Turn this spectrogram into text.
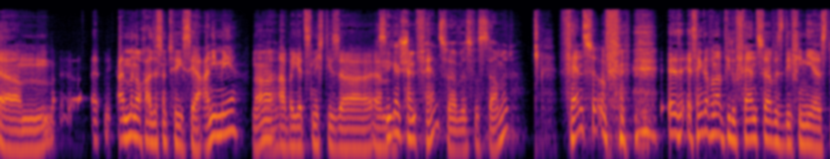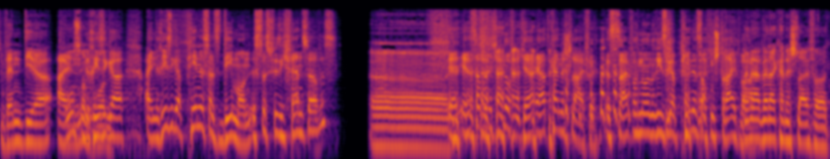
Ähm, äh, immer noch alles natürlich sehr Anime, ne? aber jetzt nicht dieser Ich sehe gar ähm, kein Fanservice. Was damit? Fanservice. es es hängt davon ab, wie du Fanservice definierst. Wenn dir ein riesiger, ein riesiger Penis als Dämon, ist das für sich Fanservice? Äh, Er, er ist aber nicht knuffig, ja? er hat keine Schleife. Es ist einfach nur ein riesiger Penis auf dem Wenn Streitwagen. er, wenn er keine Schleife hat.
